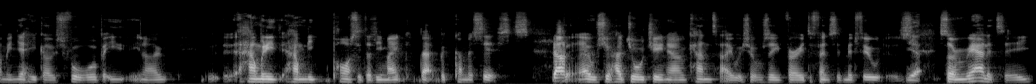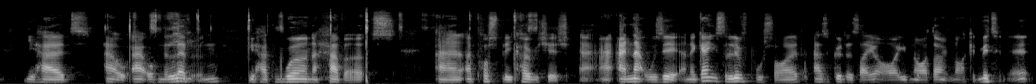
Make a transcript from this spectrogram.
I mean, yeah, he goes forward, but he, you know, how many how many passes does he make that become assists? Yeah. But else you had Jorginho and Kante, which are obviously very defensive midfielders. Yeah. So in reality, you had out out of an eleven, you had Werner, Havertz, and, and possibly Kovacic, a- a- and that was it. And against the Liverpool side, as good as they are, even though I don't like admitting it,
